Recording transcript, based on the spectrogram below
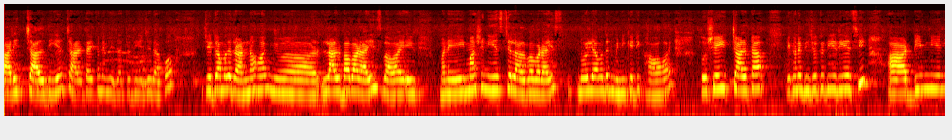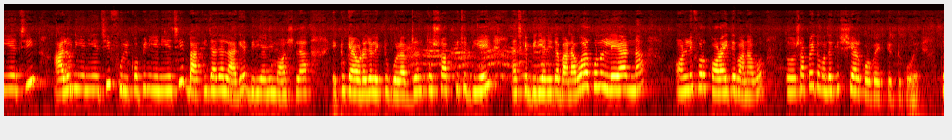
বাড়ির চাল দিয়ে। চালটা এখানে ভেজাতে দিয়েছে, দেখো। যেটা আমাদের রান্না হয় লাল বাবা রাইস বাবা এই মানে এই মাসে নিয়ে এসছে লাল বাবা রাইস নইলে আমাদের মিনিকেটই খাওয়া হয়। তো সেই চালটা এখানে ভিজোতে দিয়ে দিয়েছি, আর ডিম নিয়ে নিয়েছি, আলু নিয়ে নিয়েছি, ফুলকপি নিয়ে নিয়েছি, বাকি যা যা লাগে, বিরিয়ানি, মশলা, একটু কেওড়া জল, একটু গোলাপ জল, তো সব কিছু দিয়েই আজকে বিরিয়ানিটা বানাবো। আর কোনো লেয়ার না অনলি ফর কড়াইতে বানাবো। তো সবটাই তোমাদেরকে শেয়ার করব একটু একটু করে। তো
